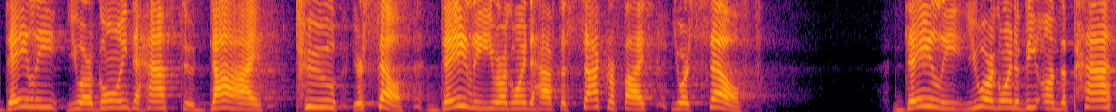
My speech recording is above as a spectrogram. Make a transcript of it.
Daily, you are going to have to die to yourself. Daily, you are going to have to sacrifice yourself. Daily, you are going to be on the path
